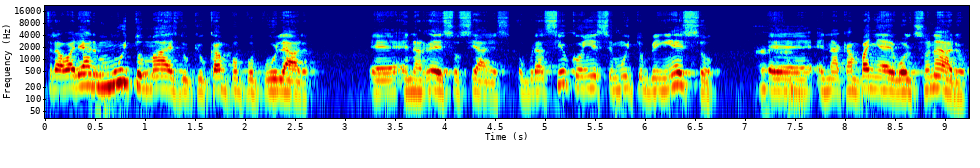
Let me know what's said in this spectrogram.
trabalhar muito mais do que o campo popular é, nas redes sociais. O Brasil conhece muito bem isso uhum. na campanha de Bolsonaro.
